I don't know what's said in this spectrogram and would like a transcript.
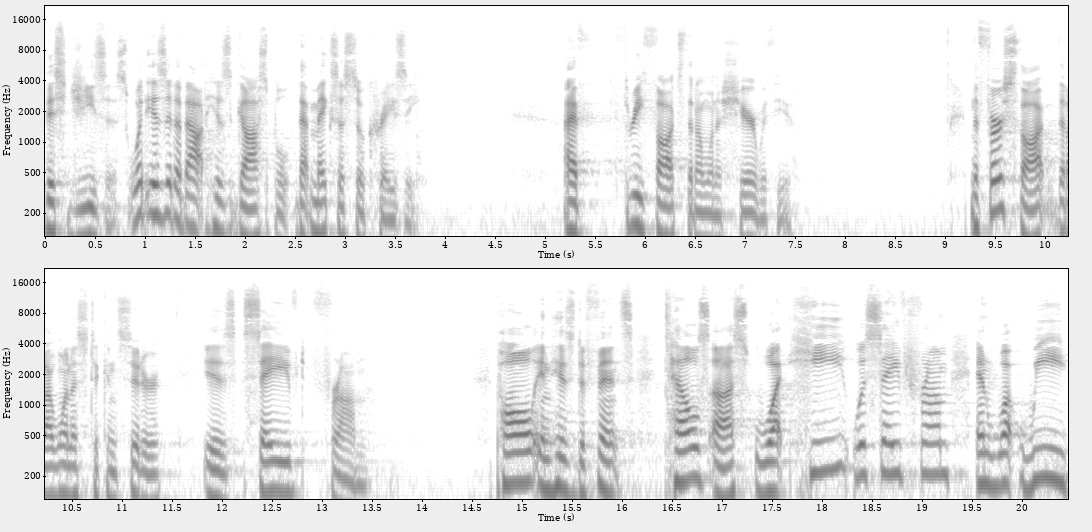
this Jesus? What is it about his gospel that makes us so crazy? I have three thoughts that I want to share with you. The first thought that I want us to consider is saved from. Paul, in his defense, tells us what he was saved from and what we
